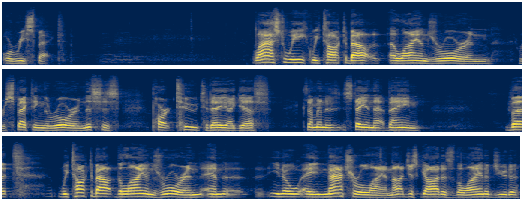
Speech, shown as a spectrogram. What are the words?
or respect. Last week we talked about a lion's roar and respecting the roar, and this is part two today, I guess, because I'm going to stay in that vein. But we talked about the lion's roar and, and uh, you know, a natural lion, not just God as the lion of Judah,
